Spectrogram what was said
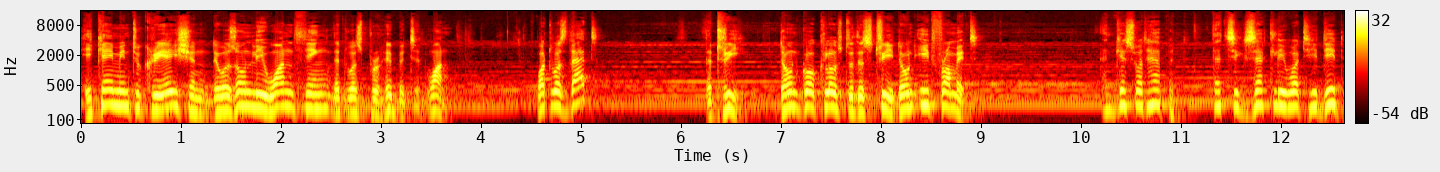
He came into creation, there was only one thing that was prohibited. One. What was that? The tree. Don't go close to this tree, don't eat from it. And guess what happened? That's exactly what he did.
